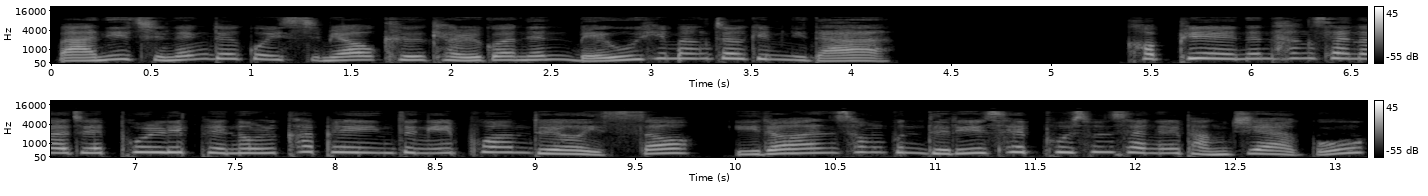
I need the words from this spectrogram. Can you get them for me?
많이 진행되고 있으며 그 결과는 매우 희망적입니다. 커피에는 항산화제 폴리페놀, 카페인 등이 포함되어 있어 이러한 성분들이 세포 손상을 방지하고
